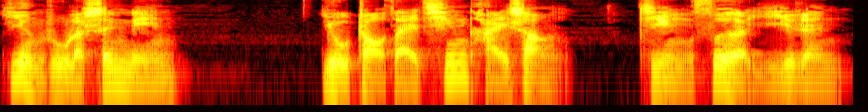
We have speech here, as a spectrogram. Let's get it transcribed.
映入了森林，又照在青苔上，景色宜人。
